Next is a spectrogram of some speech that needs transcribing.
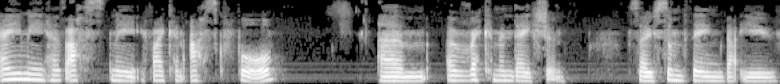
Amy has asked me if I can ask for um, a recommendation. So something that you've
